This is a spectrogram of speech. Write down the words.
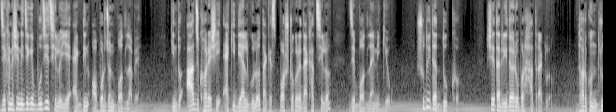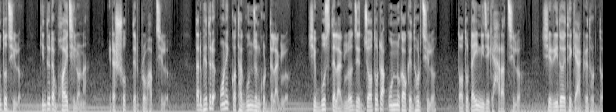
যেখানে সে নিজেকে বুঝিয়েছিল ইয়ে একদিন অপরজন বদলাবে। কিন্তু আজ ঘরে সেই একই দেয়ালগুলো তাকে স্পষ্ট করে দেখাচ্ছিল যে বদলায়নি কেউ। শুধুই তার দুঃখ। সে তার হৃদয়ের উপর হাত রাখল। ধরকন দ্রুত ছিল, কিন্তু এটা ভয় ছিল না। এটা সত্যের প্রভাব ছিল। তার ভেতরে অনেক কথা গুঞ্জন করতে লাগল। সে বুঝতে লাগল যে যতটা অন্য কাউকে ধরছিল, ততটাই নিজেকে হারাচ্ছিল। সে হৃদয় থেকে আঁকড়ে ধরত।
